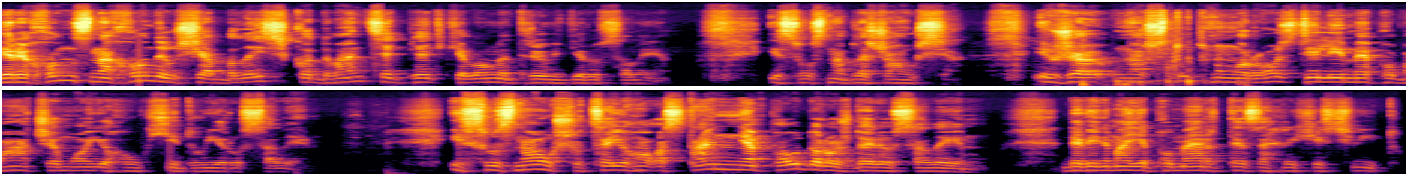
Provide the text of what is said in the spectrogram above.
Єрихон знаходився близько 25 кілометрів від Єрусалиму. Ісус наближався. І вже у наступному розділі ми побачимо Його вхід у Єрусалим. Ісус знав, що це його остання подорож до Єрусалиму, де Він має померти за гріхи світу.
